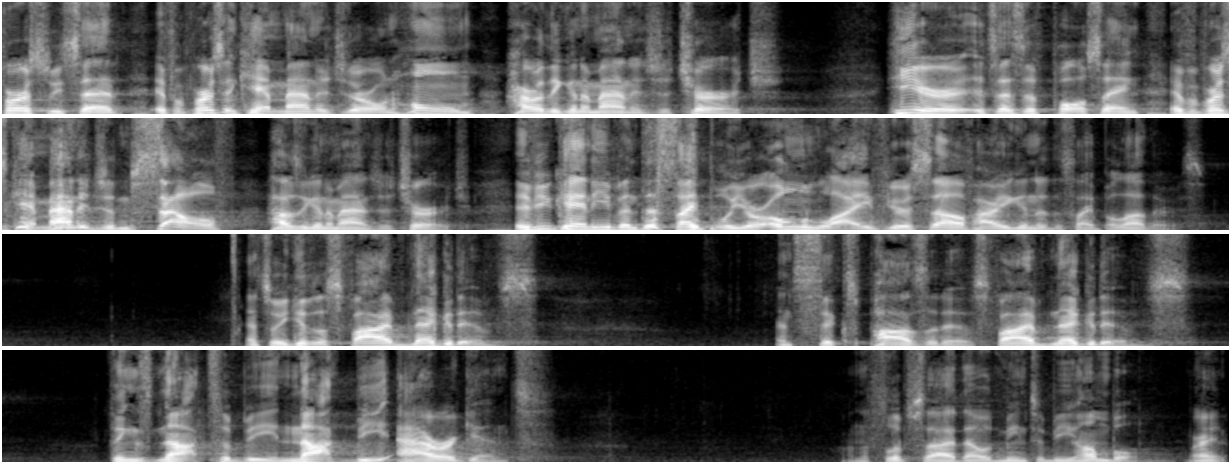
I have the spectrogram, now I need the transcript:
first we said if a person can't manage their own home, how are they going to manage the church? Here it's as if Paul's saying if a person can't manage himself, how's he going to manage the church? If you can't even disciple your own life yourself, how are you going to disciple others? And so he gives us five negatives and six positives. Five negatives, things not to be, not be arrogant. On the flip side, that would mean to be humble, right?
